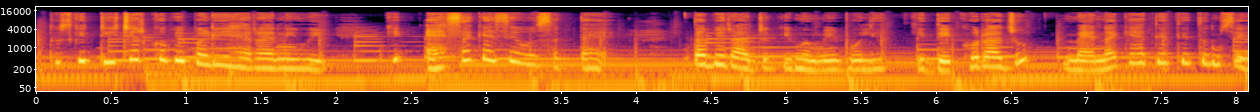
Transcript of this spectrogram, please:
तो उसकी टीचर को भी बड़ी हैरानी हुई कि ऐसा कैसे हो सकता है? तभी राजू की मम्मी बोली कि देखो राजू, मैं ना कहती थी तुमसे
